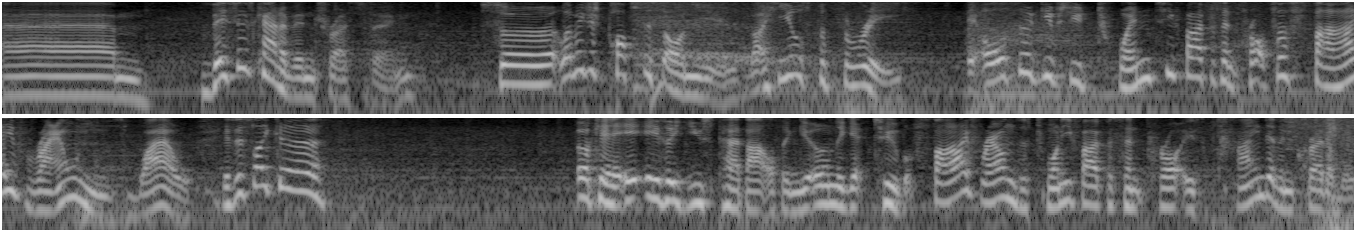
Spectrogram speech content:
that. Um, this is kind of interesting. So let me just pop this on you. That heals for three. It also gives you 25% prot for five rounds. Wow. Is this like a... Okay, it is a use per battle thing. You only get two, but five rounds of 25% prot is kind of incredible.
